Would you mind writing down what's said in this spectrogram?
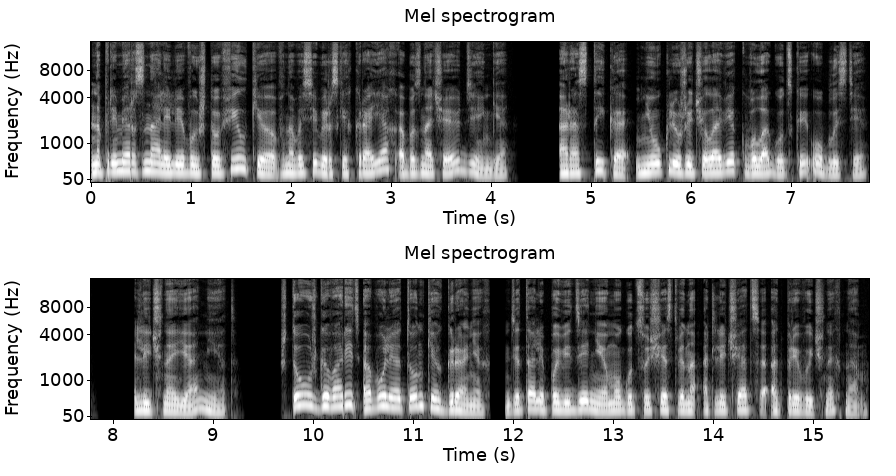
Например, знали ли вы, что филки в новосибирских краях обозначают деньги, а растыка — неуклюжий человек в Вологодской области? Лично я — нет. Что уж говорить о более тонких гранях, детали поведения могут существенно отличаться от привычных нам.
